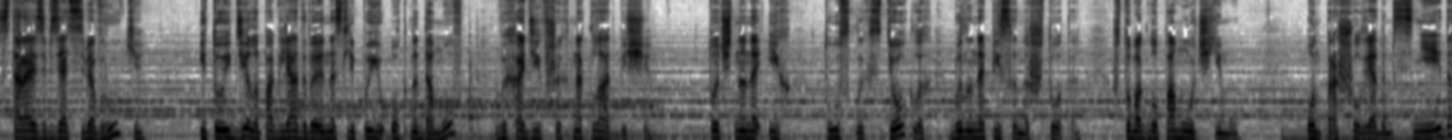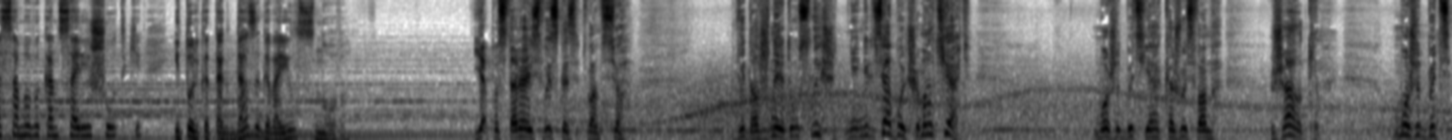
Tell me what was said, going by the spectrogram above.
Стараясь взять себя в руки, и то и дело поглядывая на слепые окна домов, выходивших на кладбище, точно на их тусклых стеклах было написано что-то, что могло помочь ему. Он прошел рядом с ней до самого конца решетки и только тогда заговорил снова. Я постараюсь высказать вам все. Вы должны это услышать. Мне нельзя больше молчать. Может быть, я окажусь вам жалким. Может быть,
